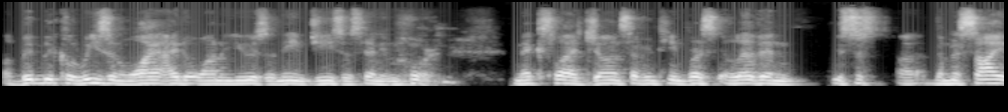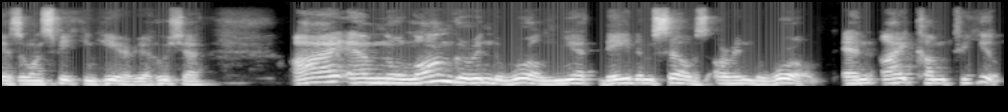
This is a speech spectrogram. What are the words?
a biblical reason why I don't want to use the name Jesus anymore. Next slide, John 17, verse 11. This is uh, the Messiah is the one speaking here, Yahusha. I am no longer in the world, and yet they themselves are in the world, and I come to you.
